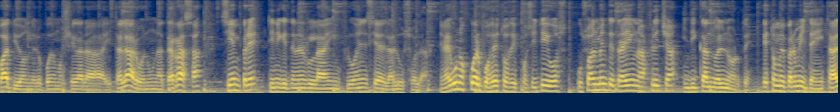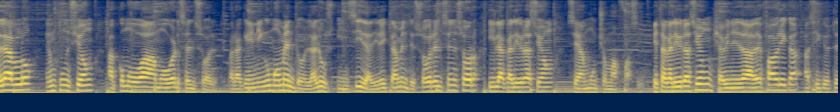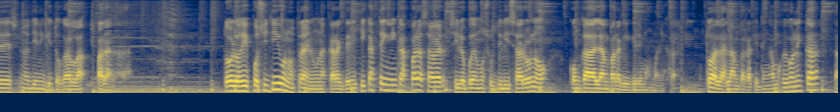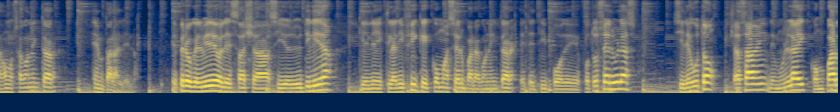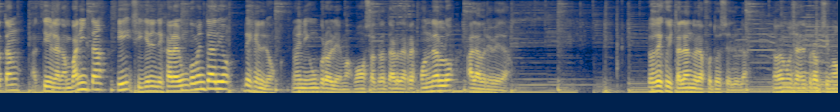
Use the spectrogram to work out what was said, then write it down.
patio donde lo podemos llegar a instalar o en una terraza siempre tiene que tener la influencia de la luz solar. En algunos cuerpos de estos dispositivos usualmente trae una flecha indicando el norte. Esto me permite instalarlo en función a cómo va a moverse el sol, para que en ningún momento la luz incida directamente sobre el sensor y la calibración sea mucho más fácil. Esta calibración ya viene dada de fábrica, así que ustedes no tienen que tocarla para nada. Todos los dispositivos nos traen unas características técnicas para saber si lo podemos utilizar o no con cada lámpara que queremos manejar. Todas las lámparas que tengamos que conectar las vamos a conectar en paralelo. Espero que el video les haya sido de utilidad, que les clarifique cómo hacer para conectar este tipo de fotocélulas. Si les gustó, ya saben, denme un like, compartan, activen la campanita y si quieren dejar algún comentario, déjenlo, no hay ningún problema, vamos a tratar de responderlo a la brevedad. Los dejo instalando la fotocélula. Nos vemos en el próximo.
